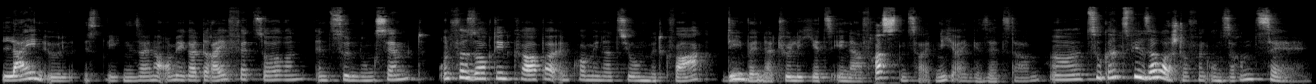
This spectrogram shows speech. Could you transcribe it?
Leinöl ist wegen seiner Omega-3-Fettsäuren entzündungshemmend und versorgt den Körper in Kombination mit Quark, den wir natürlich jetzt in der Fastenzeit nicht eingesetzt haben, äh, zu ganz viel Sauerstoff in unseren Zellen.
